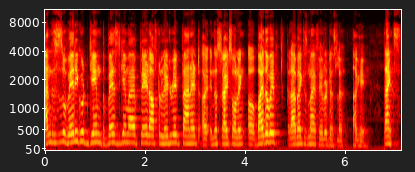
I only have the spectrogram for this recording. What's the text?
and this is a very good game the best game I played after little plan planet in the straight sailing by the way Ryback is my favourite wrestler again thanks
